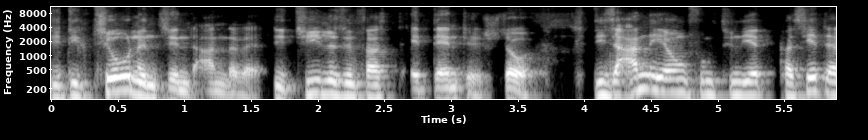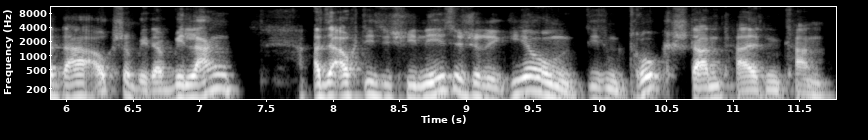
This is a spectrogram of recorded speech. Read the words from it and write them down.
Die Diktionen sind andere, die Ziele sind fast identisch. So, diese Annäherung funktioniert, passiert ja da auch schon wieder. Wie lange also auch diese chinesische Regierung diesem Druck standhalten kann,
